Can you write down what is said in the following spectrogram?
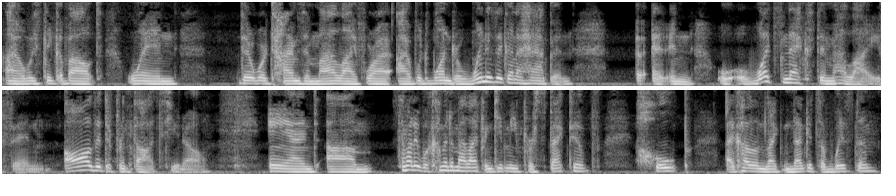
I always think about when there were times in my life where I, I would wonder, when is it going to happen? Uh, and, and, what's next in my life and all the different thoughts, you know. And um, somebody would come into my life and give me perspective, hope, I call them like nuggets of wisdom.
